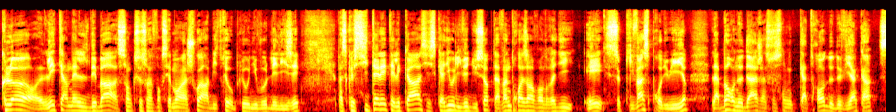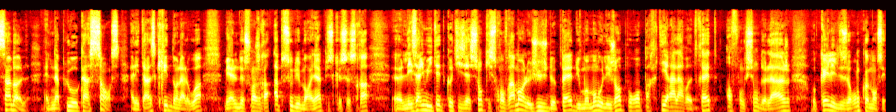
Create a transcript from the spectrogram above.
clore l'éternel débat sans que ce soit forcément un choix arbitré au plus haut niveau de l'Élysée. Parce que si tel était le cas, si ce qu'a dit Olivier Dussopt à 23 ans vendredi est ce qui va se produire, la borne d'âge à 64 ans ne devient qu'un symbole. Elle n'a plus aucun sens. Elle est inscrite dans la loi, mais elle ne changera absolument rien puisque ce sera euh, les annuités de cotisation qui seront vraiment le juge de paix du moment où les gens pourront partir à la retraite en fonction de l'âge auquel ils auront commencé.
